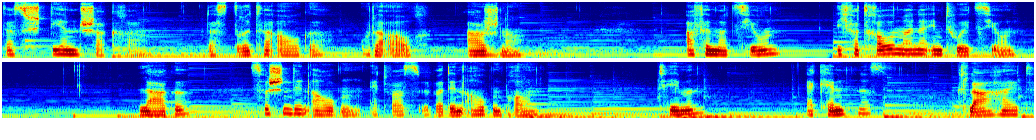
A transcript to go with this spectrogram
Das Stirnchakra, das dritte Auge oder auch Ajna. Affirmation, ich vertraue meiner Intuition. Lage zwischen den Augen, etwas über den Augenbrauen. Themen Erkenntnis, Klarheit,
